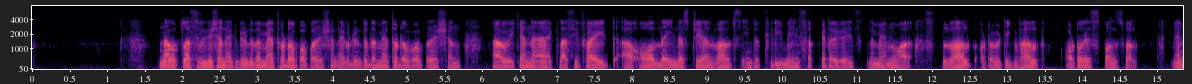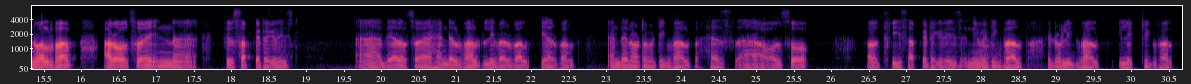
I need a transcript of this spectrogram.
Now classification according to the method of operation. According to the method of operation uh, we can uh, classify uh, all the industrial valves into three main subcategories. The manual valve automatic valve auto response valve. Manual valve are also in uh, few subcategories. They are also a handle valve lever valve gear valve and then automatic valve has uh, also uh, three subcategories pneumatic valve hydraulic valve electric valve.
